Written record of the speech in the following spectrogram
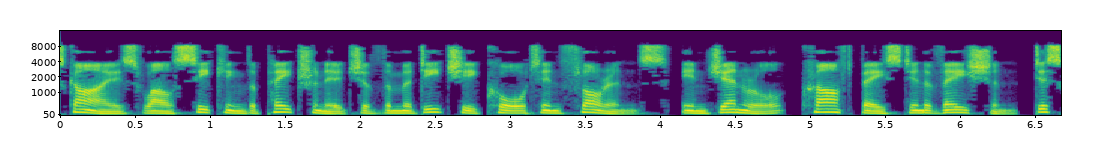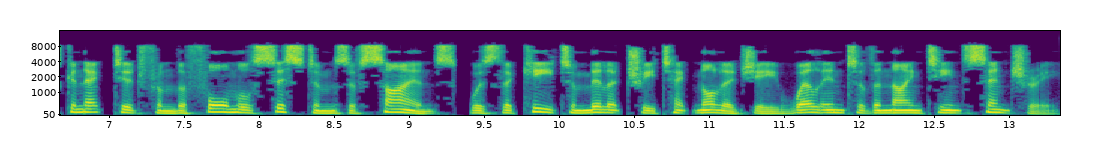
skies while seeking the patronage of the Medici court in Florence. In general, craft-based innovation, disconnected from the formal systems of science, was the key to military technology well into into the 19th century.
